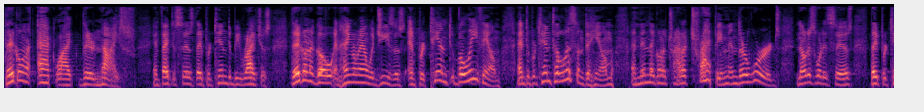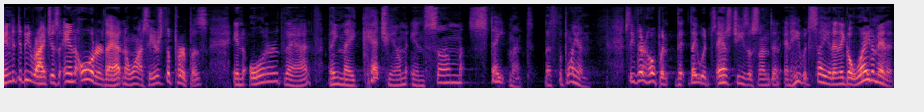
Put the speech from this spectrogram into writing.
They're going to act like they're nice. In fact, it says they pretend to be righteous. They're going to go and hang around with Jesus and pretend to believe him and to pretend to listen to him, and then they're going to try to trap him in their words. Notice what it says. They pretended to be righteous in order that, now watch, here's the purpose, in order that they may catch him in some statement. That's the plan. See, they're hoping that they would ask Jesus something and he would say it, and they go, wait a minute.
